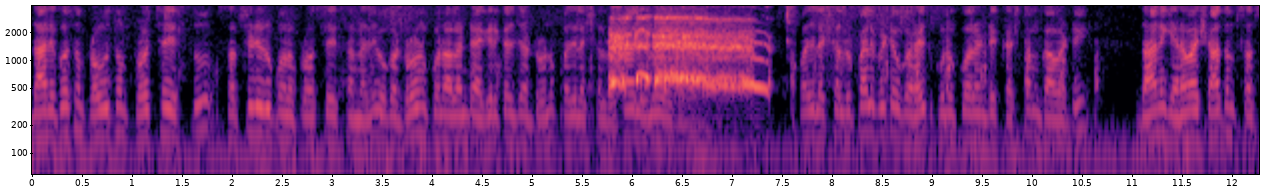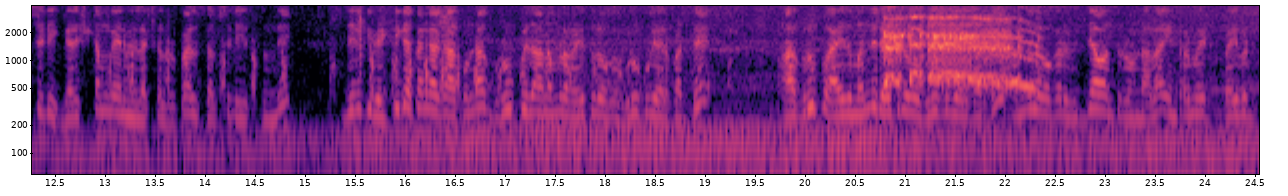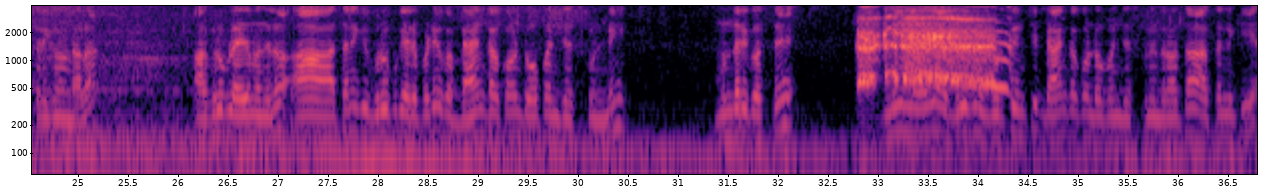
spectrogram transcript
దానికోసం ప్రభుత్వం ప్రోత్సహిస్తూ సబ్సిడీ రూపంలో ప్రోత్సహిస్తున్నది. ఒక డ్రోన్ కొనాలంటే అగ్రికల్చర్ డ్రోన్ పది లక్షల రూపాయలు ఆ పది లక్షల రూపాయలు పెట్టి ఒక రైతు కొనుక్కోవాలంటే కష్టం కాబట్టి దానికి ఎనభై శాతం సబ్సిడీ గరిష్టంగా ఎనిమిది లక్షల రూపాయలు సబ్సిడీ ఇస్తుంది. దీనికి వ్యక్తిగతంగా కాకుండా గ్రూప్ విధానంలో రైతులు ఒక గ్రూపుగా ఏర్పడితే ఆ గ్రూప్ ఐదు మంది రైతులు ఒక గ్రూపుగా ఏర్పడితే అందులో ఒకరు విద్యావంతుడు ఉండాలా ఇంటర్మీడియట్ ప్రైవేట్ తిరిగి ఉండాలా ఆ గ్రూప్లో ఐదు మందిలో ఆ అతనికి గ్రూప్కి ఏర్పడి ఒక బ్యాంక్ అకౌంట్ ఓపెన్ చేసుకుని ముందరికి వస్తే మీ మనగా ఆ గ్రూప్ని గుర్తించి బ్యాంక్ అకౌంట్ ఓపెన్ చేసుకున్న తర్వాత అతనికి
